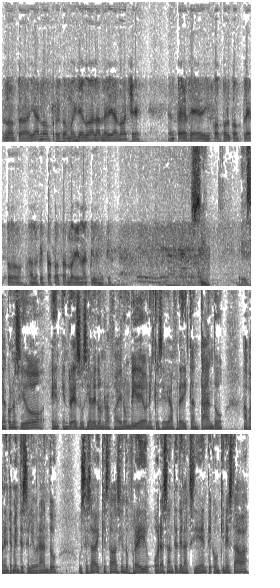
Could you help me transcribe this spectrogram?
No, todavía no, porque como él llegó a la medianoche, entonces se dedicó por completo a lo que está pasando ahí en la clínica. Sí. Eh, se ha conocido en, en, redes sociales, don Rafael, un video en el que se ve a Freddy cantando, aparentemente celebrando. ¿Usted sabe qué estaba haciendo Freddy horas antes del accidente? ¿Con quién estaba?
